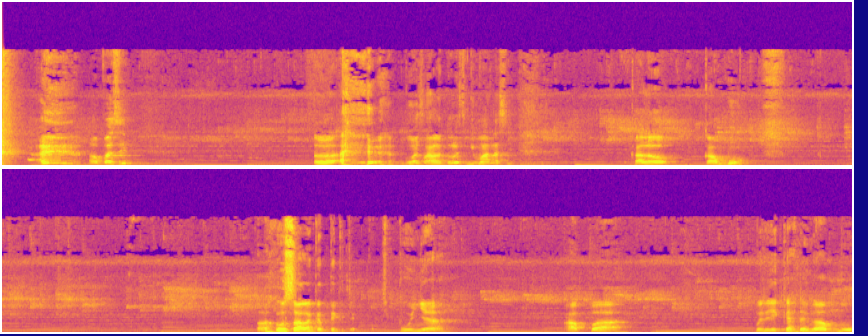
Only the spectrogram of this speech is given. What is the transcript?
Apa sih? Uh, eh, gue salah tulis gimana sih? Kalau kamu aku salah ketik punya. Apa menikah denganmu.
